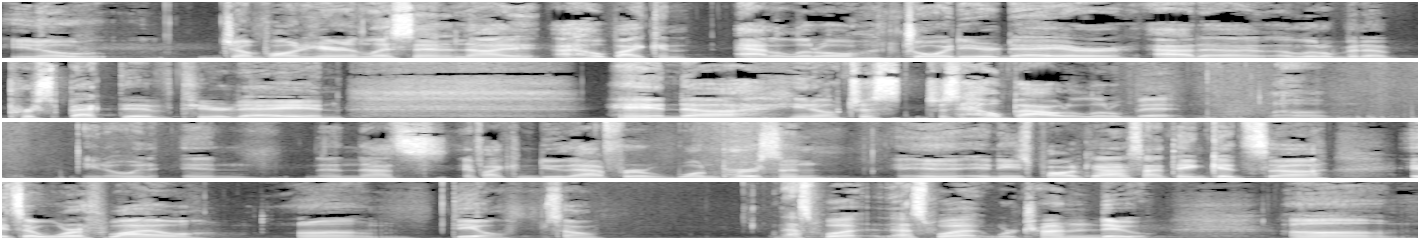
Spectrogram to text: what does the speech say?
you know jump on here and listen, and I I hope I can add a little joy to your day or add a, a little bit of perspective to your day and and uh, you know just just help out a little bit um, you know and and and that's if I can do that for one person in, in each podcast, I think it's uh, it's a worthwhile um, deal. So that's what that's what we're trying to do. Um,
